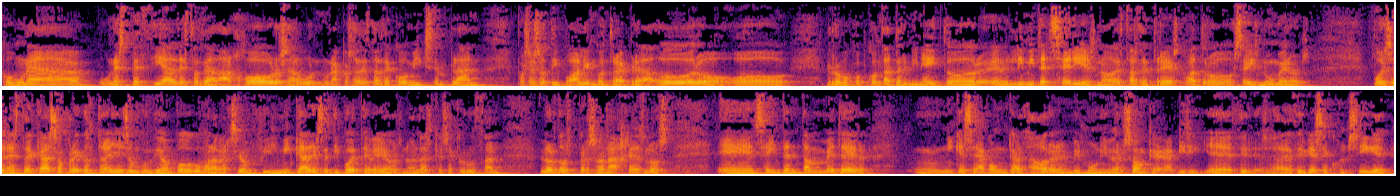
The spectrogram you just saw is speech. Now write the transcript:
como una un especial de estos de Dark Horse, una cosa de estas de cómics en plan, pues eso, tipo Alien contra Depredador o, o Robocop contra Terminator, eh, Limited Series, ¿no? Estas de 3, 4, 6 números. Pues en este caso, Freddy contra Jason funciona un poco como la versión fílmica de ese tipo de TVOs, ¿no? En las que se cruzan los dos personajes, los eh, se intentan meter ni que sea con calzador en el mismo universo, aunque aquí sí, eh, decir, es decir que se consigue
